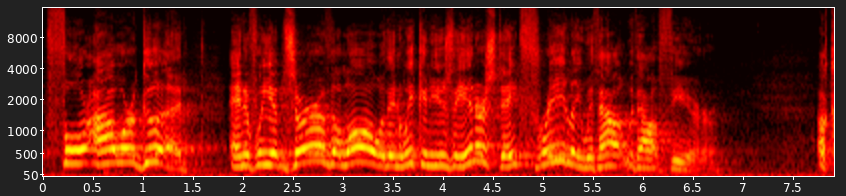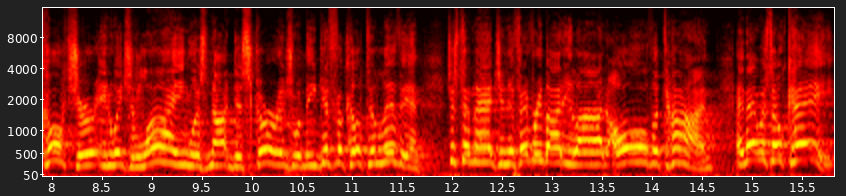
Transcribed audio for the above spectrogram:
for our good. And if we observe the law, then we can use the interstate freely without, without fear. A culture in which lying was not discouraged would be difficult to live in. Just imagine if everybody lied all the time and that was okay.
